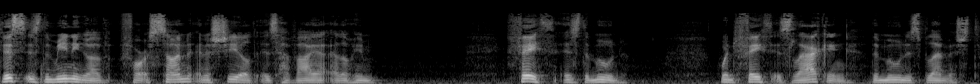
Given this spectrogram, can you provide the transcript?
This is the meaning of for a sun and a shield is Havaya Elohim. Faith is the moon. When faith is lacking, the moon is blemished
